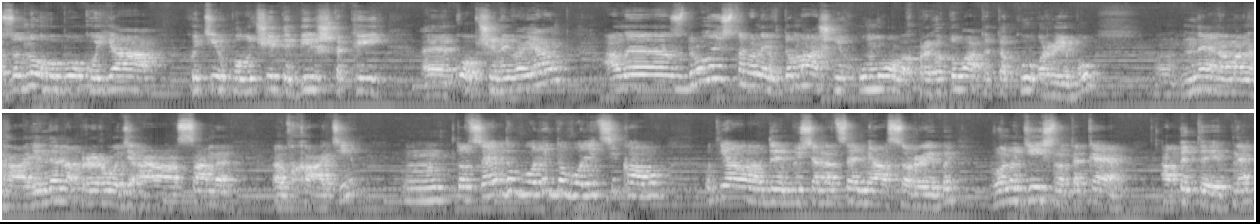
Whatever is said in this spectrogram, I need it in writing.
з одного боку, я хотів отримати більш такий е, копчений варіант, але з другої сторони, в домашніх умовах приготувати таку рибу е, не на мангалі, не на природі, а саме в хаті, то це доволі доволі цікаво. От я дивлюся на це м'ясо риби, воно дійсно таке апетитне,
